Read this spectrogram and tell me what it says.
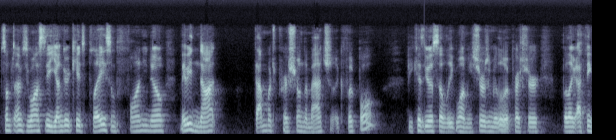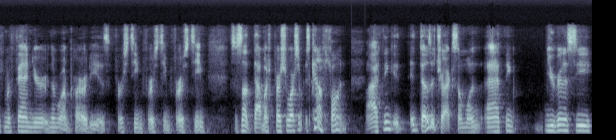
sometimes you want to see younger kids play some fun, you know, maybe not that much pressure on the match like football because USL League One. I mean, sure, there's gonna be a little bit of pressure, but like I think from a fan, your number one priority is first team, first team, first team. So it's not that much pressure watching. It's kind of fun. I think it, it does attract someone, and I think you're gonna see.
